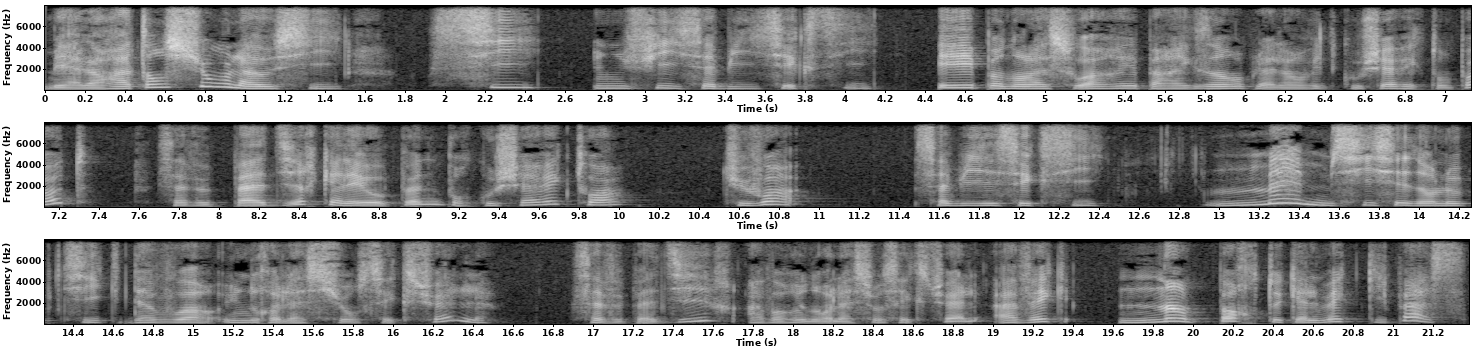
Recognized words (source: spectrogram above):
Mais alors attention là aussi, si une fille s'habille sexy et pendant la soirée par exemple elle a envie de coucher avec ton pote, ça veut pas dire qu'elle est open pour coucher avec toi. Tu vois, s'habiller sexy, même si c'est dans l'optique d'avoir une relation sexuelle, ça veut pas dire avoir une relation sexuelle avec n'importe quel mec qui passe.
